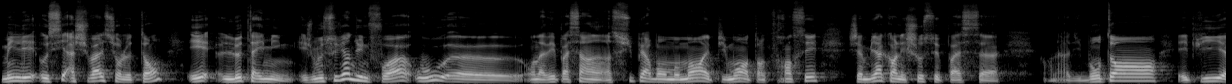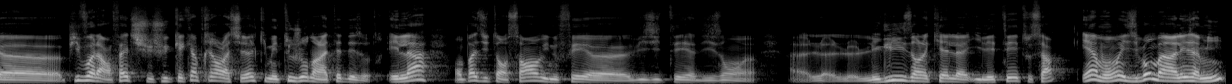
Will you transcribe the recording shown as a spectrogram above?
mais il est aussi à cheval sur le temps et le timing. Et je me souviens d'une fois où euh, on avait passé un, super bon moment et puis moi, en tant que Français, j'aime bien quand les choses se passent. Euh, on a du bon temps, et puis, puis voilà, en fait, je, suis quelqu'un très relationnel qui met toujours dans la tête des autres. Et là, on passe du temps ensemble, il nous fait visiter, disons, l'église dans laquelle il était, tout ça. Et à un moment, il dit Bon, ben, les amis,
